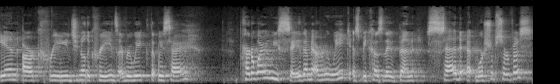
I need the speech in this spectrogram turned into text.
in our creeds. You know the creeds every week that we say? Part of why we say them every week is because they've been said at worship service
